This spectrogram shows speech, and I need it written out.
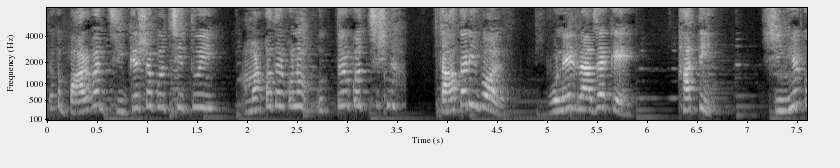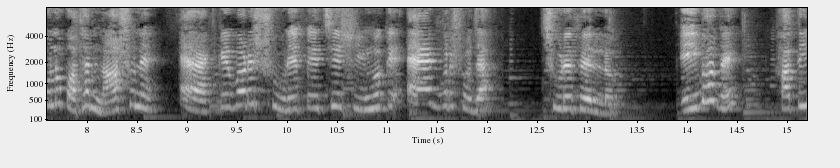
তোকে বারবার জিজ্ঞাসা করছি তুই, আমার কথার কোনো উত্তর করছিস না? তাড়াতাড়ি বল। বনের রাজাকে হাতি সিংহের কোনো কথা না শুনে একেবারে সুরে পেঁচিয়ে সিংহকে একবারে সোজা ছুঁড়ে ফেলল। এইভাবে হাতি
